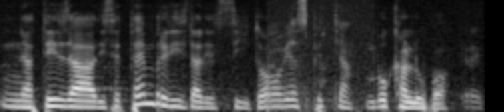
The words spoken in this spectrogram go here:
in attesa di settembre, visitate il sito. vi aspettiamo. In bocca al lupo. Crepi.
